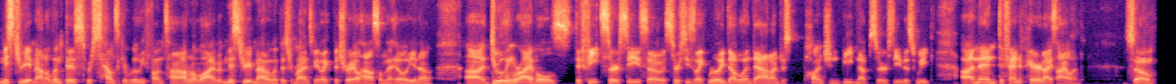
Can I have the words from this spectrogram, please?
Mystery at Mount Olympus, which sounds like a really fun time. I don't know why, but Mystery at Mount Olympus reminds me of like Betrayal House on the Hill, you know? Uh, Dueling Rivals, Defeat Circe. So Circe's like really doubling down on just punch and beating up Circe this week. Uh, and then Defend Paradise Island. So,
